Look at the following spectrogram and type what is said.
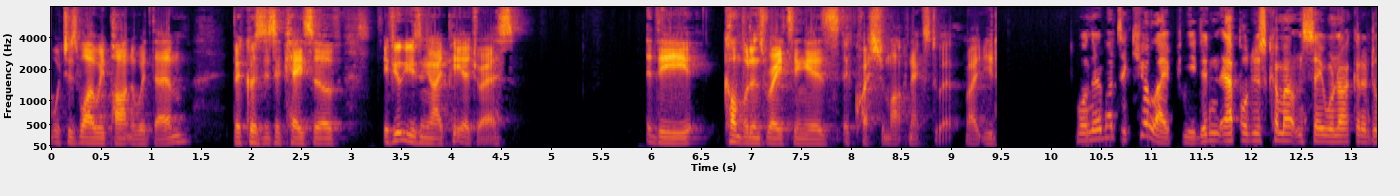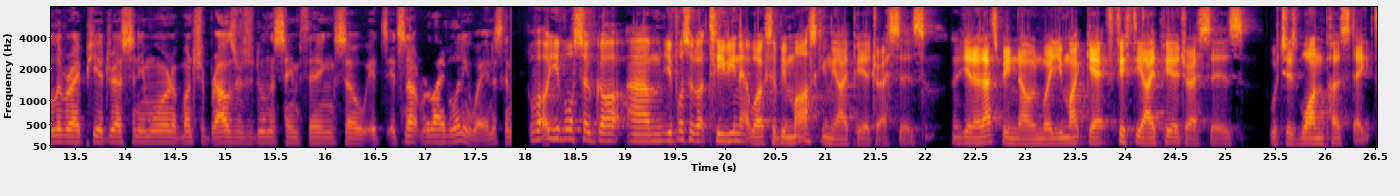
which is why we partner with them because it's a case of if you're using an ip address the confidence rating is a question mark next to it right you well, they're about to kill IP. Didn't Apple just come out and say we're not going to deliver IP address anymore, and a bunch of browsers are doing the same thing? So it's it's not reliable anyway, and it's going. to Well, you've also got um, you've also got TV networks have been masking the IP addresses. You know that's been known where you might get 50 IP addresses, which is one per state,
